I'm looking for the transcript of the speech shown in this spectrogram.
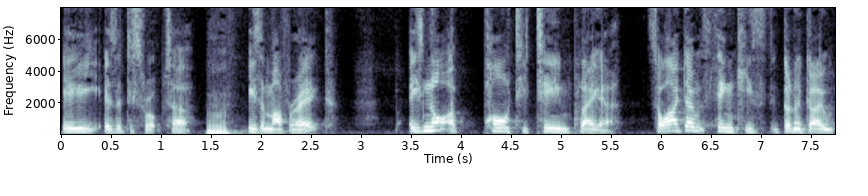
he is a disruptor. Mm. He's a maverick. He's not a party team player, so I don't think he's going to go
